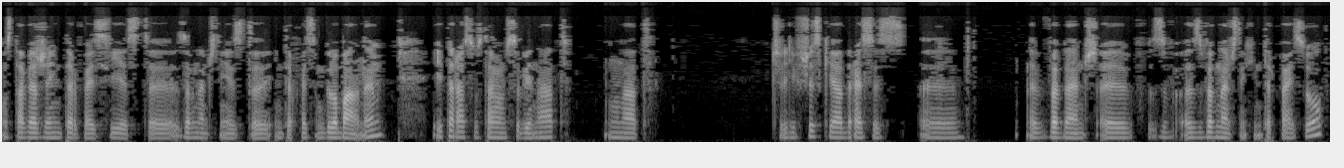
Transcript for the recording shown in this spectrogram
ustawia, że interfejs jest e, zewnętrzny jest e, interfejsem globalnym. I teraz ustawiam sobie nad, nad czyli wszystkie adresy z, wewnętrz, z wewnętrznych interfejsów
